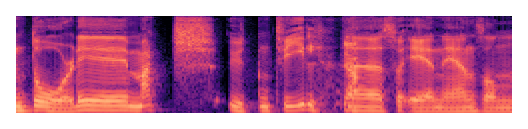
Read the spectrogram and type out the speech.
en dårlig match, uten tvil. Ja. så 1-1 sånn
